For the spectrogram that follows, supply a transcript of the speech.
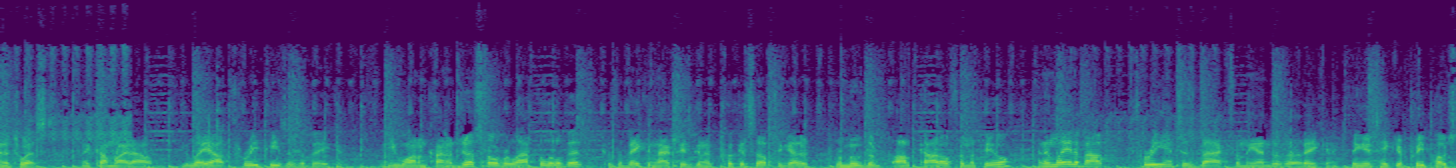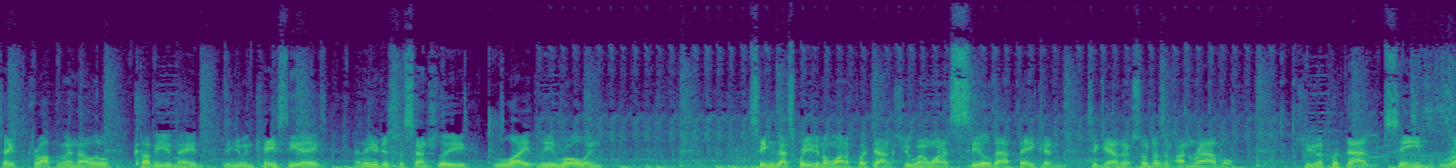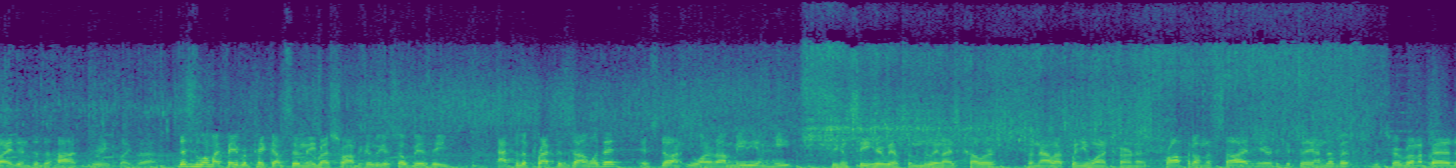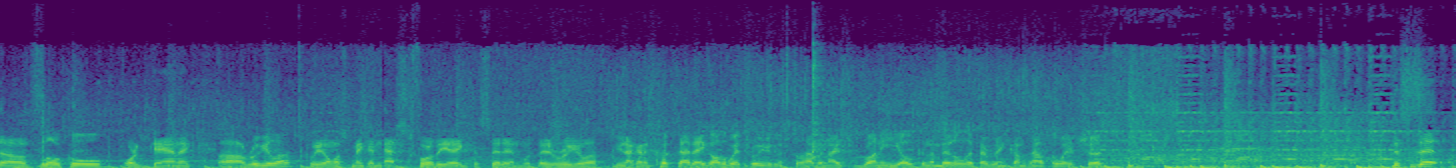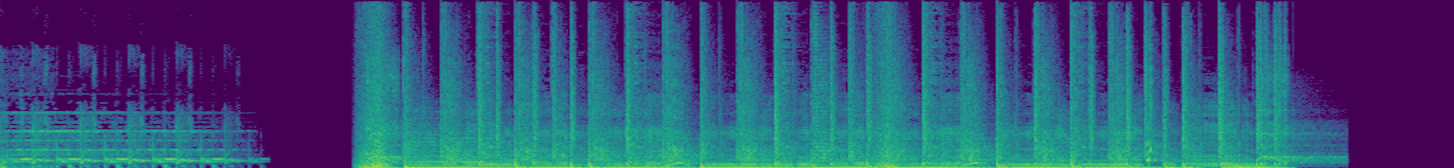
and a twist. They come right out. You lay out three pieces of bacon. And you want them kind of just overlapped a little bit because the bacon actually is going to cook itself together. Remove the avocado from the peel and then lay it about three inches back from the end of the bacon. Then you take your pre-poached egg, drop them in that little cubby you made. Then you encase the egg and then you're just essentially lightly rolling Seeing that's where you're going to want to put down because you're going to want to seal that bacon together so it doesn't unravel. You're gonna put that seam right into the hot grease like that. This is one of my favorite pickups in the restaurant because we get so busy. After the prep is done with it, it's done. You want it on medium heat. You can see here we have some really nice color. So now that's when you want to turn it. Prop it on the side here to get the end of it. We serve it on a bed of local organic uh, arugula. We almost make a nest for the egg to sit in with the arugula. You're not going to cook that egg all the way through. You're going to still have a nice runny yolk in the middle if everything comes out the way it should. This is it.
